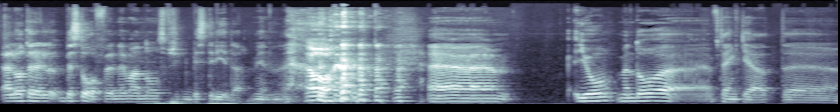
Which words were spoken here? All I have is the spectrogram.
jag låter det bestå för det var någon som försökte bestrida min... Ja. eh, jo, men då eh, tänker jag att eh,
